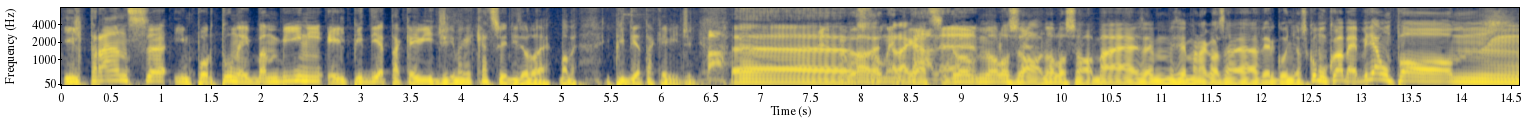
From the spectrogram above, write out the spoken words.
Il trans importuna i bambini e il PD attacca i vigili. Ma che cazzo di titolo è? Vabbè, il PD attacca i vigili. Eh, vabbè, strumentale, ragazzi, eh. no- non lo so, non lo so, ma eh, mi sembra una cosa vergognosa. Comunque, vabbè, vediamo un po'. mm,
